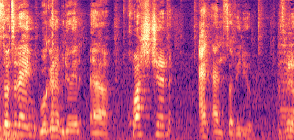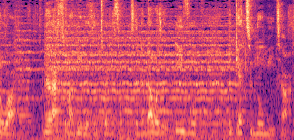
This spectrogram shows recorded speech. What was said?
So today we're gonna be doing a question and answer video. It's been a while. The last time I did was in 2017, and that wasn't even a get to know me talk.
